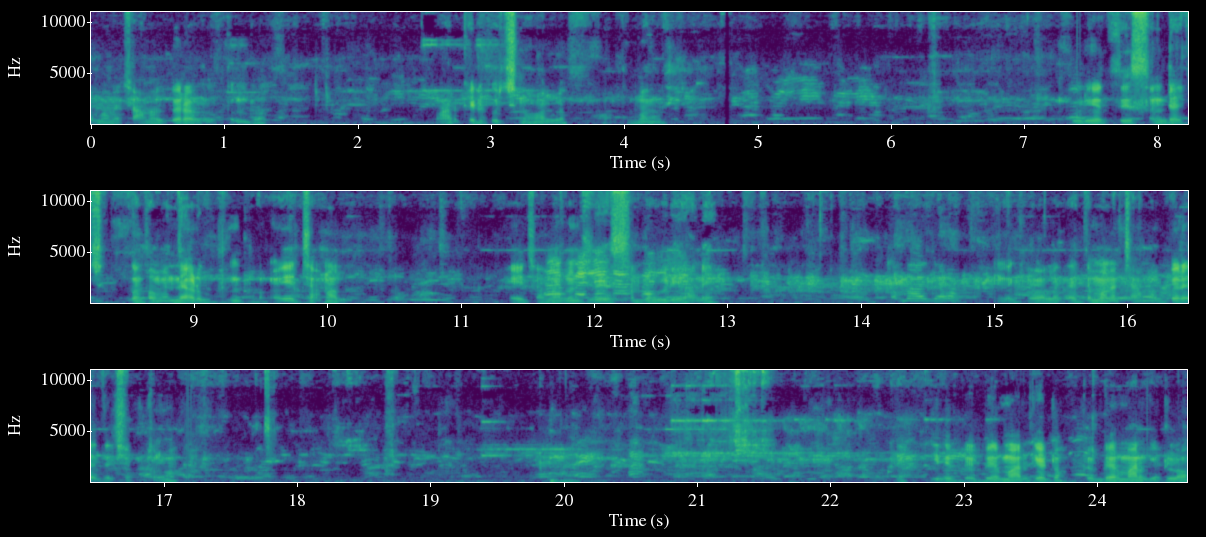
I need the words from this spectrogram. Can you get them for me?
అయితే మన ఛానల్ పేరు అడుగుతుండ్రు. మార్కెట్కి వచ్చిన వాళ్ళు కొంతమంది. వీడియో తీస్తుంటే కొంతమంది అడుగుతుంటారు ఏ ఛానల్ ఏ ఛానల్ నుంచి తీస్తుంటారు వీడియో అని. అందుకే వాళ్ళకైతే మన ఛానల్ పేరు అయితే చెప్తున్నాం. ఇది పెబ్బేర్ మార్కెట్ పెబ్బేర్ మార్కెట్లో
